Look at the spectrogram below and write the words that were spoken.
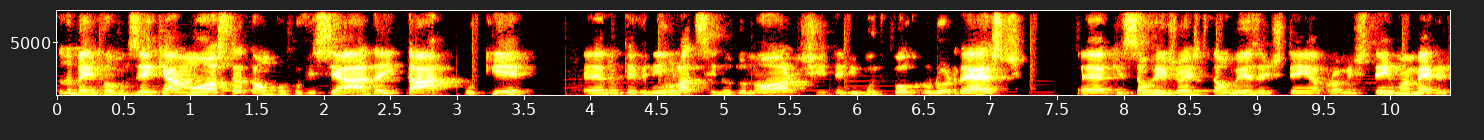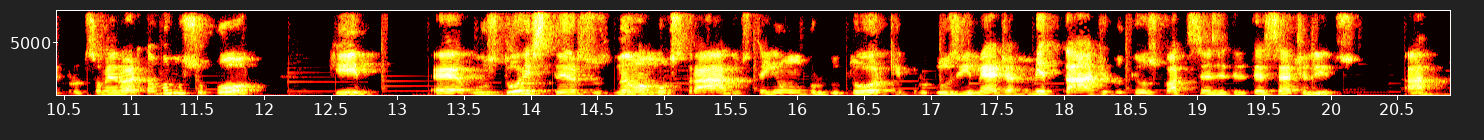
Tudo bem, vamos dizer que a amostra está um pouco viciada, e tá, porque é, não teve nenhum laticínio do norte, teve muito pouco no nordeste, é, que são regiões que talvez a gente tenha, provavelmente tem uma média de produção menor. Então vamos supor que é, os dois terços não amostrados tenham um produtor que produz em média metade do que os 437 litros. Tá?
